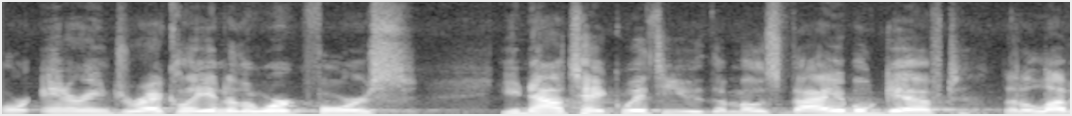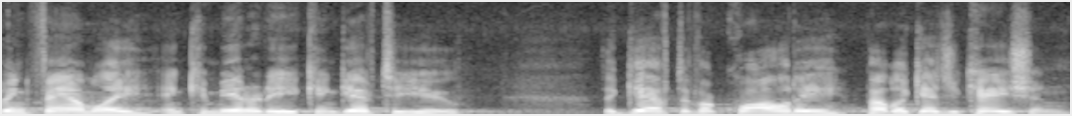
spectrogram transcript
or entering directly into the workforce, you now take with you the most valuable gift that a loving family and community can give to you the gift of a quality public education.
